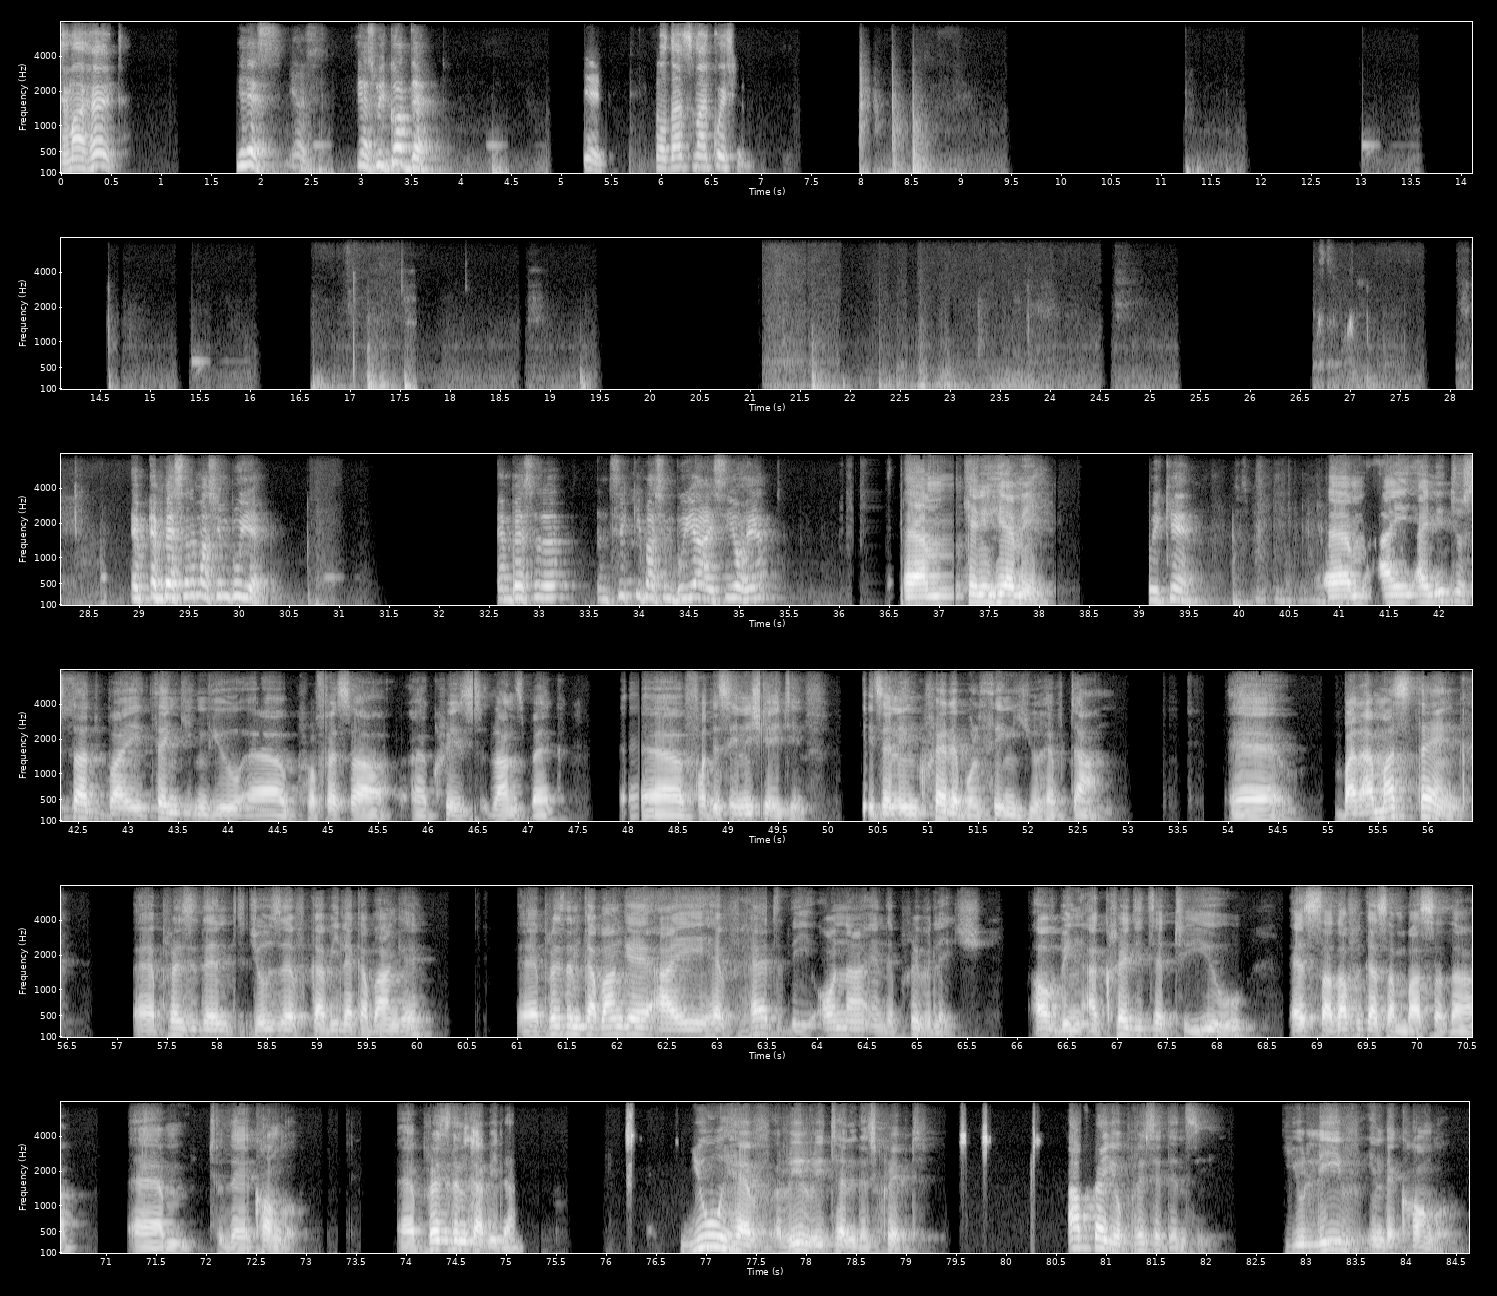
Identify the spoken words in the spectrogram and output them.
Am I heard? Yes, yes, yes, we got that. Yes. So that's my question. Am- Ambassador Masimbuye. Ambassador Nsiki I see your hand. Um, can you hear me? We can. Um, I, I need to start by thanking you, uh, Professor uh, Chris Landsberg, uh, for this initiative. It's an incredible thing you have done. Uh, but I must thank uh, President Joseph Kabila Kabange. Uh, President Kabange, I have had the honor and the privilege of being accredited to you as South Africa's ambassador um, to the Congo. Uh, President Kabila, you have rewritten the script. After your presidency, you live in the Congo.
